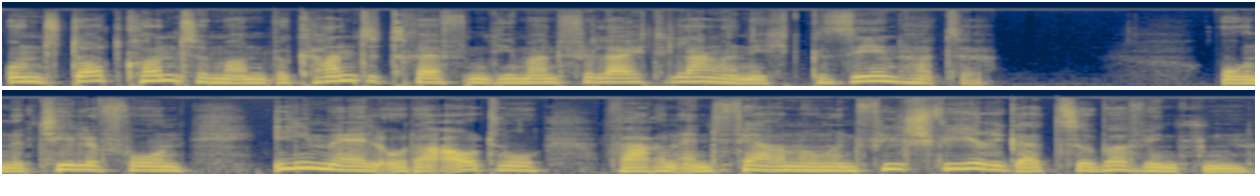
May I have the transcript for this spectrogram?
Und dort konnte man Bekannte treffen, die man vielleicht lange nicht gesehen hatte. Ohne Telefon, E-Mail oder Auto waren Entfernungen viel schwieriger zu überwinden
